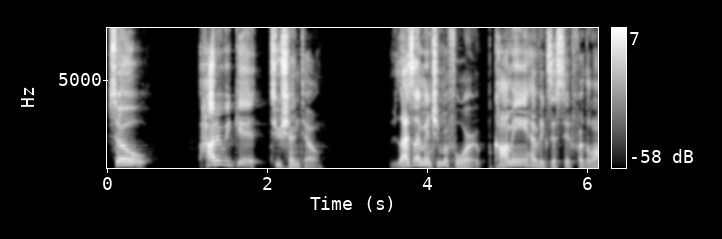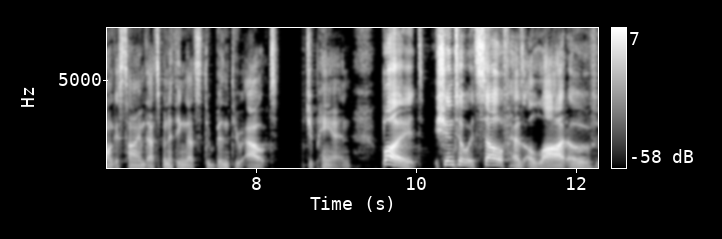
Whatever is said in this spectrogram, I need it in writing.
So how do we get to Shinto? As I mentioned before, kami have existed for the longest time. That's been a thing that's th- been throughout Japan. But Shinto itself has a lot of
